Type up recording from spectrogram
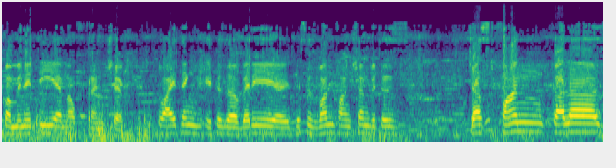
community and of friendship. So I think it is a very. Uh, this is one function which is just fun, colors,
